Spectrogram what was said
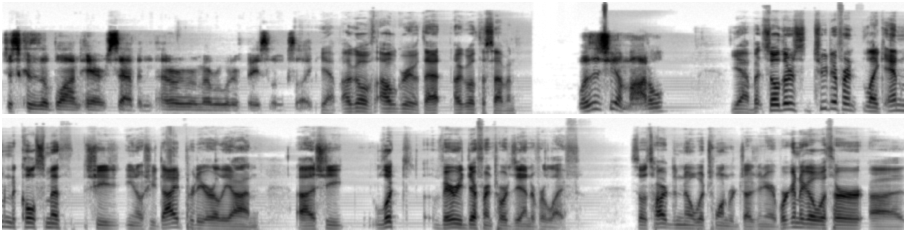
just because of the blonde hair, seven. I don't even remember what her face looks like. Yeah, I'll go. With, I'll agree with that. I'll go with the seven. Wasn't she a model? Yeah, but so there's two different like Anna Nicole Smith. She you know she died pretty early on. Uh, she looked very different towards the end of her life, so it's hard to know which one we're judging here. We're gonna go with her. Uh,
